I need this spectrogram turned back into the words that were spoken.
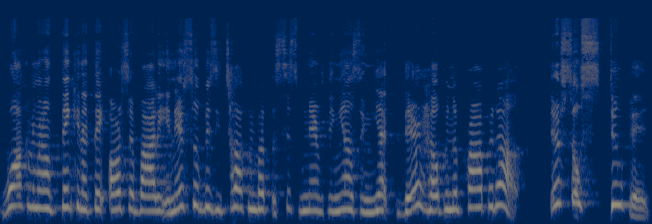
walking around thinking that they are somebody, and they're so busy talking about the system and everything else, and yet they're helping to prop it up. They're so stupid,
